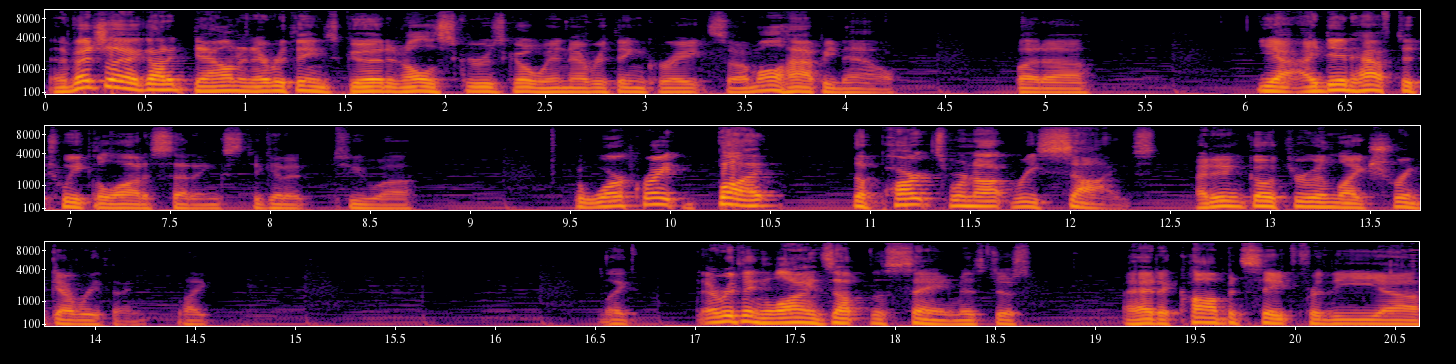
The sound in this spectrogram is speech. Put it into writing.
And eventually I got it down and everything's good and all the screws go in, everything great. So I'm all happy now. But uh, yeah, I did have to tweak a lot of settings to get it to, uh, to work right. But the parts were not resized. I didn't go through and like shrink everything. Like, like everything lines up the same. It's just I had to compensate for the uh,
